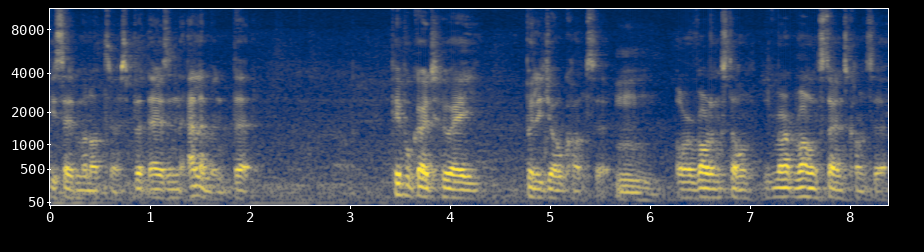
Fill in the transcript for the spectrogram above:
you said monotonous, but there's an element that people go to a Billy Joel concert Mm. or a Rolling Stone Rolling Stones concert.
